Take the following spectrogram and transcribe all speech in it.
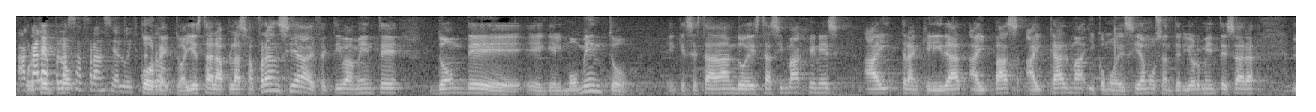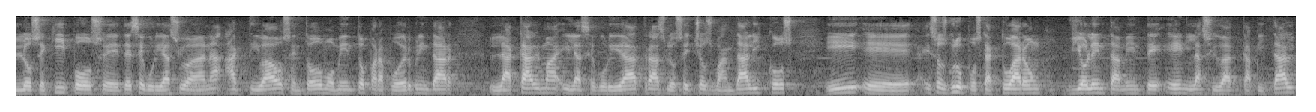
Acá la Plaza Francia, Luis. Correcto, ahí está la Plaza Francia, efectivamente, donde en el momento en que se está dando estas imágenes, hay tranquilidad, hay paz, hay calma y como decíamos anteriormente, Sara, los equipos eh, de seguridad ciudadana activados en todo momento para poder brindar la calma y la seguridad tras los hechos vandálicos y eh, esos grupos que actuaron violentamente en la ciudad capital.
